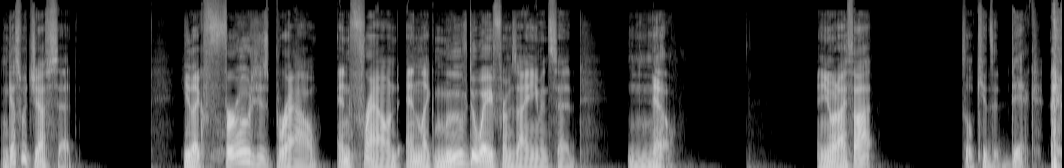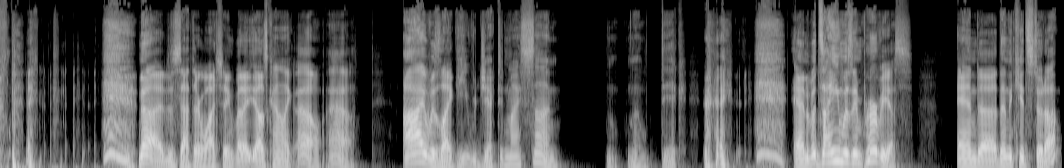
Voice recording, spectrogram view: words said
And guess what Jeff said? He like furrowed his brow and frowned and like moved away from Zaim and said, "No." And you know what I thought? This little kid's a dick. no, I just sat there watching, but I, I was kind of like, oh, oh. I was like, he rejected my son, little dick, right? And but Zaim was impervious, and uh, then the kid stood up,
